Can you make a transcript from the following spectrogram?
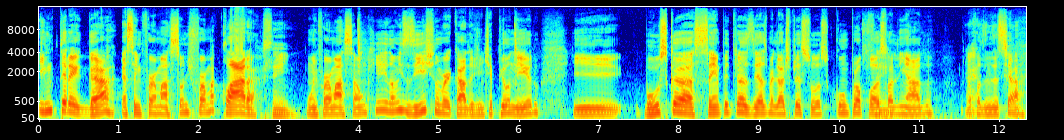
e entregar essa informação de forma clara. Sim. Uma informação que não existe no mercado, a gente é pioneiro e busca sempre trazer as melhores pessoas com um propósito Sim. alinhado Tá é. ar.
